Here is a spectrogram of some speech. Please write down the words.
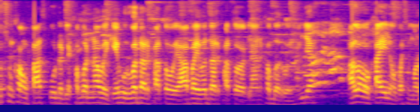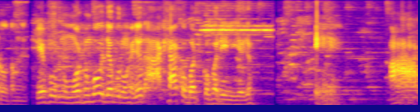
ઓછું ખાઉં ફાસ્ટ ફૂડ એટલે ખબર ના હોય, કેહુર વધારે ખાતો હોય, આ ભાઈ વધારે ખાતો હોય એટલે આને ખબર હોય, સમજ્યા? હાલો ખાઈ લઉં, પછી મળું તમને. કેહુરનું મોઢું બહુ જબરું હોય, જો આખે આખો બટકો ભરી લઈએ જો. આ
